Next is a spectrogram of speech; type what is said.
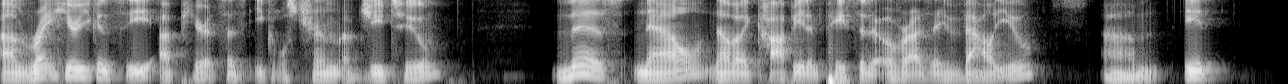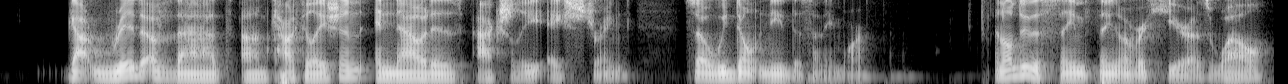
Um, right here, you can see up here it says equals trim of G2. This now, now that I copied and pasted it over as a value, um, it got rid of that um, calculation and now it is actually a string. So we don't need this anymore. And I'll do the same thing over here as well.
